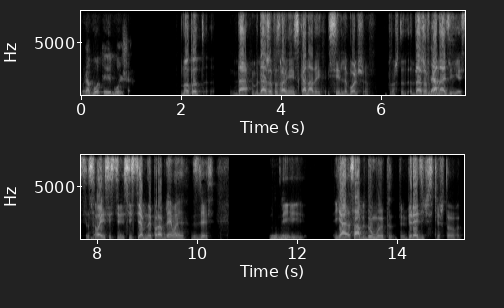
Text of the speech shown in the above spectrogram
работы больше. Но тут, да, даже по сравнению с Канадой сильно больше. Потому что даже в да. Канаде есть да. свои систем- системные проблемы здесь. Mm-hmm. И я сам думаю периодически, что вот,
